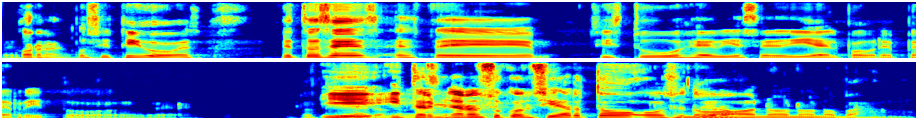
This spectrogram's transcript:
este, Correcto. positivo, ¿ves? Entonces, este, sí estuvo heavy ese día, el pobre perrito. eh, ¿Y, y terminaron su concierto o se No, tuvieron- no, no, nos bajamos.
